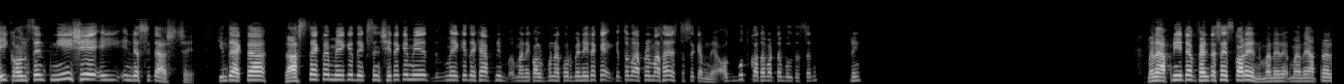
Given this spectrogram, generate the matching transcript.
এই কনসেন্ট নিয়েই সে এই ইন্ডাস্ট্রিতে আসছে। কিন্তু একটা রাস্তায় একটা মেয়েকে দেখছেন সেটাকে মেয়ে মেয়েকে দেখে আপনি মানে কল্পনা করবেন এটাকে তবে আপনার মাথায় আসতেছে কেমনে? অদ্ভুত কথাবার্তা বলতেছেন আপনি। মানে আপনি এটা ফ্যান্টাসাইজ করেন? মানে মানে আপনার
